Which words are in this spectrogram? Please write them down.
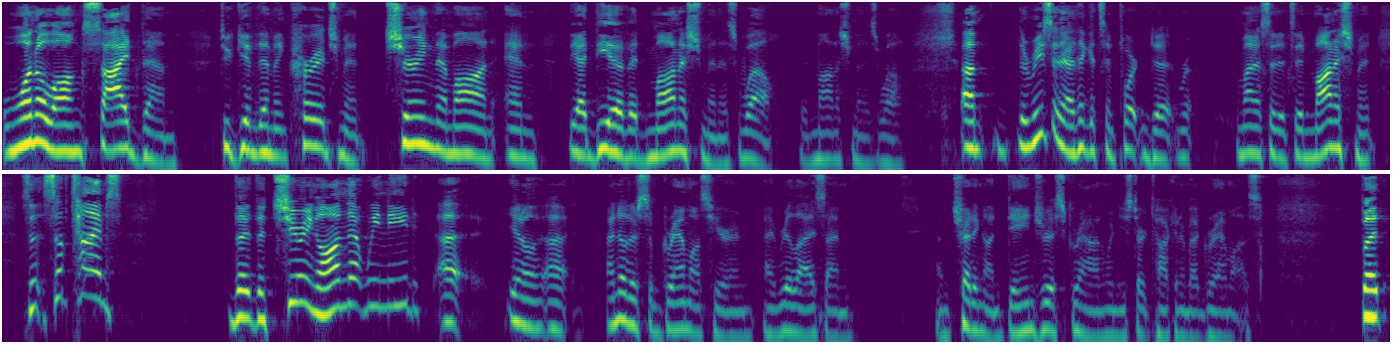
one alongside them to give them encouragement, cheering them on, and the idea of admonishment as well. Admonishment as well. Um, the reason I think it's important to re- remind us that it's admonishment. So sometimes the the cheering on that we need, uh, you know, uh, I know there's some grandmas here, and I realize I'm I'm treading on dangerous ground when you start talking about grandmas. But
